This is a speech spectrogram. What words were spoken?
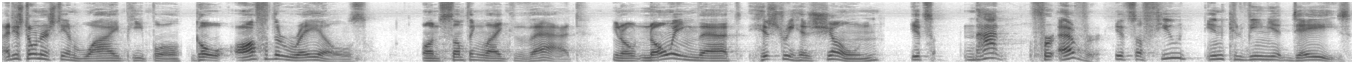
I just don't understand why people go off the rails on something like that, you know, knowing that history has shown it's not forever, it's a few inconvenient days,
